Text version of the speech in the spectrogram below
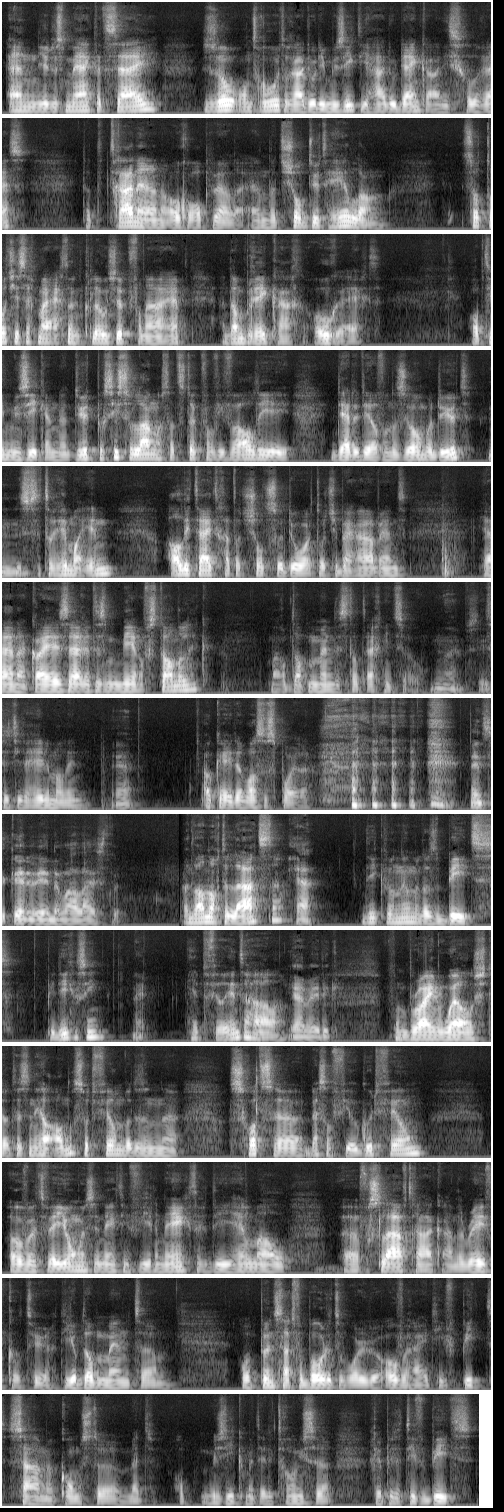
En je dus merkt dat zij zo ontroerd raakt door die muziek die haar doet denken aan die schilderes. Dat de tranen in haar ogen opwellen. En dat shot duurt heel lang. Tot je zeg maar echt een close-up van haar hebt. En dan breken haar ogen echt op die muziek. En dat duurt precies zo lang als dat stuk van Vivaldi, derde deel van de zomer, duurt. Mhm. Dus het zit er helemaal in. Al die tijd gaat dat shot zo door, tot je bij haar bent. Ja, en dan kan je zeggen, het is meer afstandelijk. Maar op dat moment is dat echt niet zo. Nee, Dan precies. zit je er helemaal in. Ja. Oké, dat was een spoiler. Mensen kunnen weer normaal luisteren. En dan nog de laatste, Ja, die ik wil noemen, dat is Beats. Heb je die gezien? Nee. Je hebt veel in te halen. ja, weet ik. van Brian Welsh. Dat is een heel ander soort film. Dat is een eh, Schotse, best wel feel-good film. Over twee jongens in 1994 die helemaal eh, verslaafd raken aan de rave-cultuur. Die op dat moment ehm, op het punt staat verboden te worden door de overheid. Die verbiedt samenkomsten met, op muziek met elektronische repetitieve beats.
